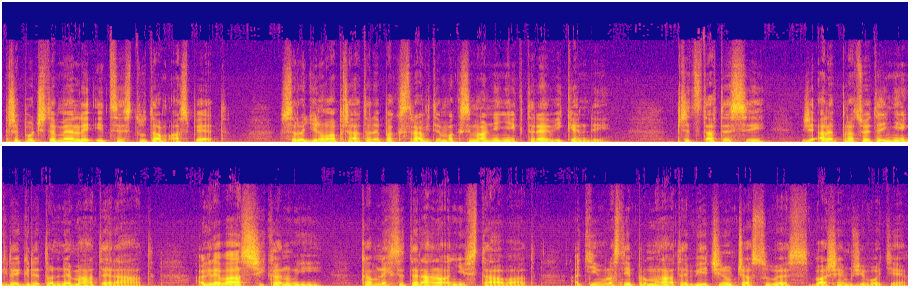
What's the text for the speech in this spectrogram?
přepočteme-li i cestu tam a zpět. S rodinou a přáteli pak strávíte maximálně některé víkendy. Představte si, že ale pracujete někde, kde to nemáte rád a kde vás šikanují, kam nechcete ráno ani vstávat a tím vlastně promrháte většinu času ve vašem životě.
